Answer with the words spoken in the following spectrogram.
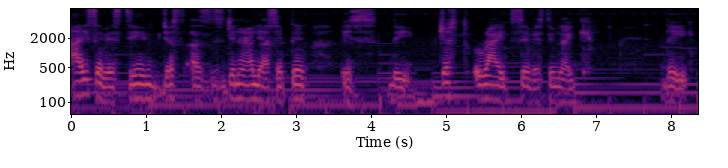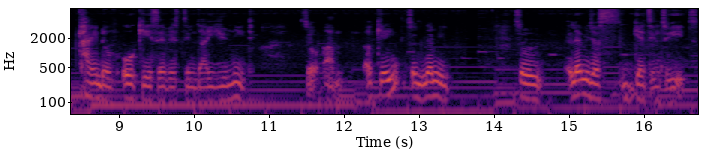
high self-esteem just as is generally accepted is the just right self-esteem like the kind of okay self-esteem that you need. So um okay so let me so let me just get into it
